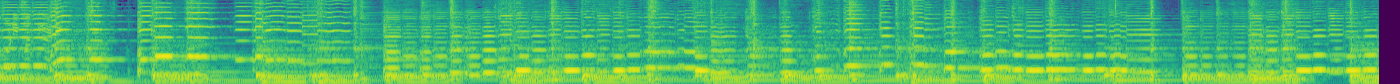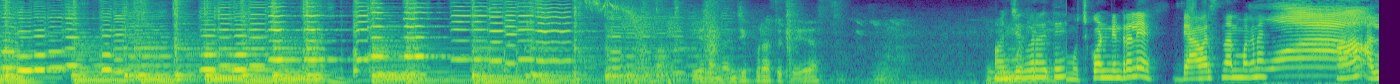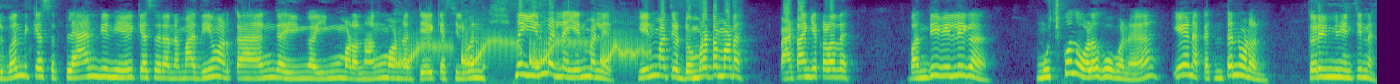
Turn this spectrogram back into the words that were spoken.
ಬರತೈತಿ ಅಂಜಿಗೆ ಬರೈತಿ ಮುಚ್ಕೊಂಡ್ ನಿನ್ರಲೆ ಬ್ಯಾವರ್ಸ್ ನನ್ ಮಗನ. ಹಾ ಅಲ್ಲಿ ಬಂದ್ ಕೆಸ ಪ್ಲಾನ್ ಗಿನ್ ಹೇಳ್ ಕೆಸ ನಮ್ಮ ಅದೇ ಮಾಡ್ಕ ಹಂಗ ಹಿಂಗ ಹಿಂಗ್ ಮಾಡೋಣ ಹಂಗ್ ಮಾಡೋಣ ಅಂತ ಹೇಳಿ ಕೆಸ ಇಲ್ಲಿ ಬಂದ್. ನಾ ಏನ್ ಮಾಡ್ಲಿ ಏನ್ ಮಾಡ್ಲಿ? ಏನ್ ಮಾಡ್ತೀವಿ ಡೊಂಬ್ರಾಟ ಮಾಡ ಪ್ಯಾಂಟ್ ಕಳದ. ಬಂದೀವಿ ಇಲ್ಲಿಗ. ಮುಚ್ಕೊಂಡ್ ಒಳಗ್ ಹೋಗೋಣ ಏನಾಕತ್ ಅಂತ ನೋಡೋಣ. ಕರಿ ನೀನ್ ಹೆಂತಿನ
